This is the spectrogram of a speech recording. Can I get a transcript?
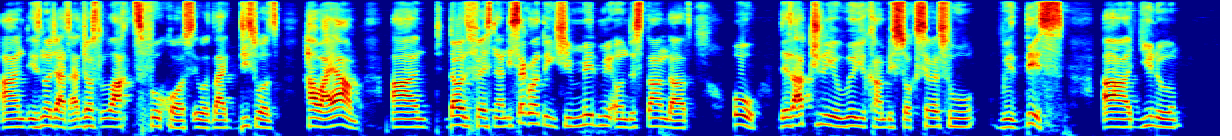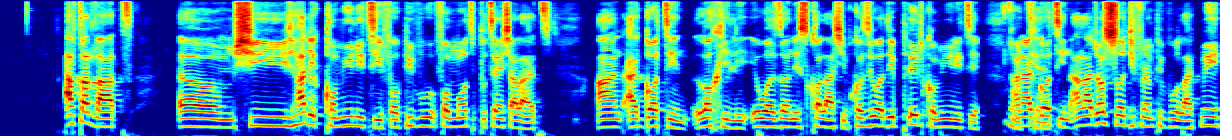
and it's not that I just lacked focus. It was like this was how I am, and that was the first thing. And the second thing, she made me understand that oh, there's actually a way you can be successful with this. Uh, you know, after that, um, she had a community for people for multi potentialites, and I got in. Luckily, it was on a scholarship because it was a paid community, and I got in, and I just saw different people like me,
